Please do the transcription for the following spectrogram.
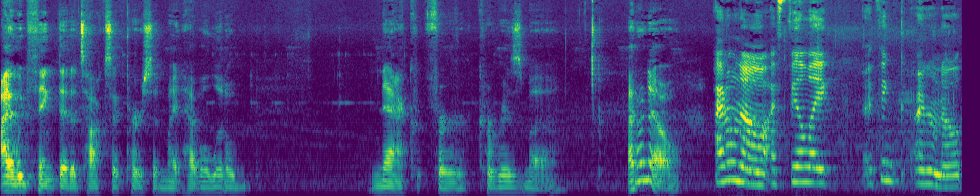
I would think that a toxic person might have a little knack for charisma. I don't know. I don't know. I feel like I think I don't know.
